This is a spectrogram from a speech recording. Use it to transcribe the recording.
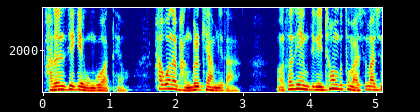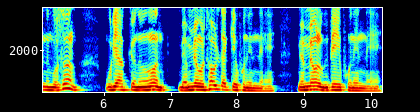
다른 세계에 온 것 같아요. 학원을 방불케 합니다. 어, 선생님들이 처음부터 말씀하시는 것은 우리 학교는 몇 명을 서울대학교에 보냈네. 몇 명을 의대에 보냈네.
